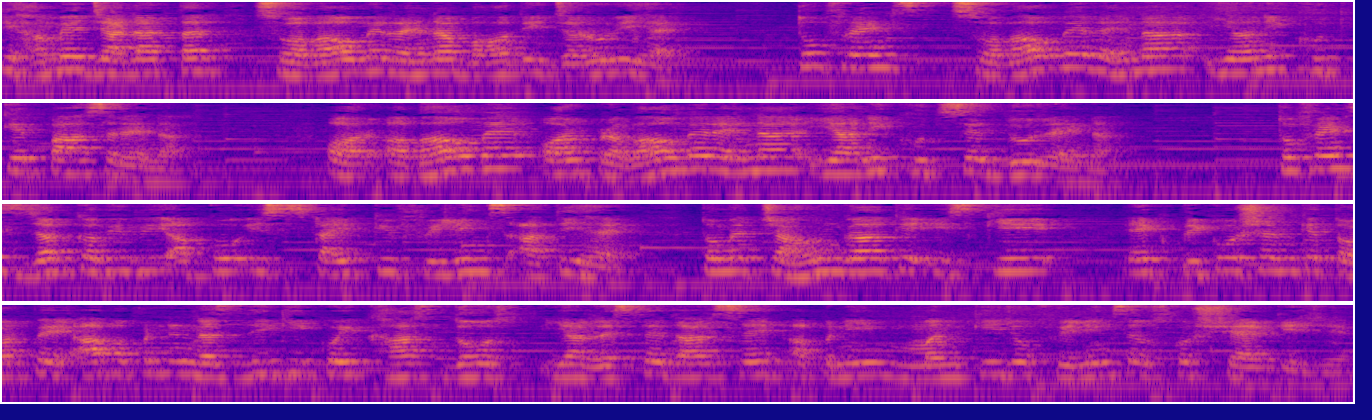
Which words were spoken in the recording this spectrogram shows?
कि हमें ज़्यादातर स्वभाव में रहना बहुत ही ज़रूरी है। तो फ्रेंड्स, स्वभाव में रहना यानी खुद के पास रहना। और अभाव में और प्रभाव में रहना, यानी खुद से दूर रहना। तो फ्रेंड्स जब कभी भी आपको इस टाइप की फीलिंग्स आती है तो मैं चाहूँगा कि इसकी एक प्रिकॉशन के तौर पे आप अपने नजदीकी कोई खास दोस्त या रिश्तेदार से अपनी मन की जो फीलिंग्स है उसको शेयर कीजिए।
